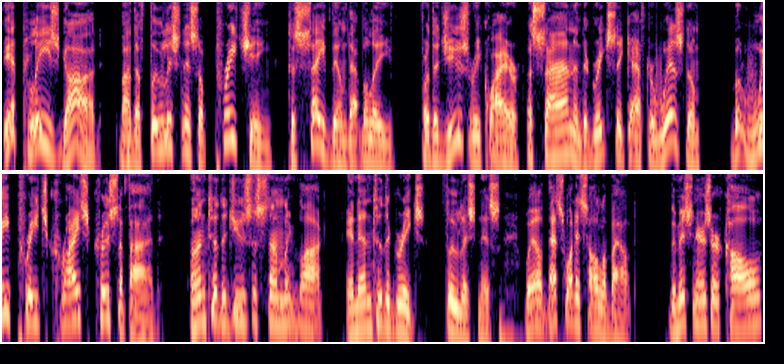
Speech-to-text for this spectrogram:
it pleased God by the foolishness of preaching to save them that believe. For the Jews require a sign, and the Greeks seek after wisdom, but we preach Christ crucified, unto the Jews a stumbling block, and unto the Greeks foolishness. Well, that's what it's all about. The missionaries are called,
